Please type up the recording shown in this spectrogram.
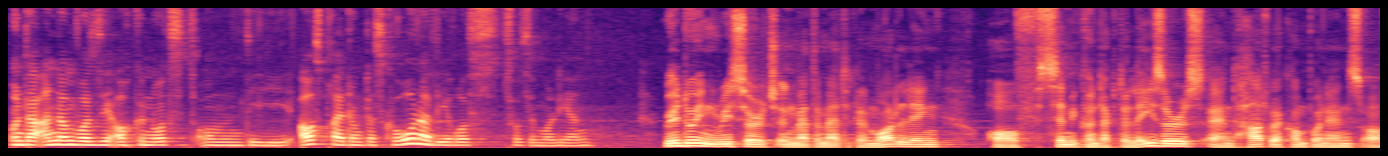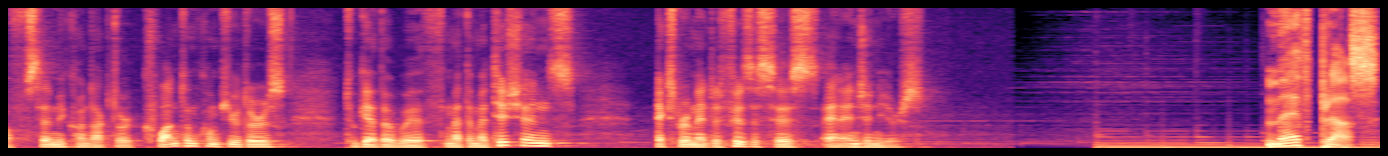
Unter anderem wurde sie auch genutzt, um die Ausbreitung des Coronavirus zu simulieren. We're doing research in mathematical modeling of semiconductor lasers and hardware components of semiconductor quantum computers together with mathematicians, experimental physicists and engineers. Math Plus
